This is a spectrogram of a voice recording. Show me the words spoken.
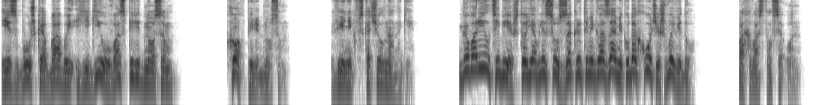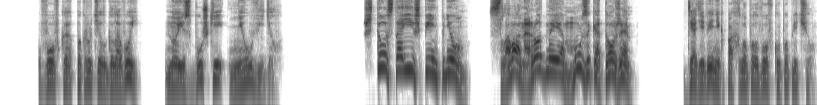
«Избушка бабы Яги у вас перед носом». «Как перед носом?» Веник вскочил на ноги. Говорил тебе, что я в лесу с закрытыми глазами куда хочешь выведу, похвастался он. Вовка покрутил головой, но избушки не увидел. Что стоишь пень пнем? Слова народные, музыка тоже. Дядя Веник похлопал Вовку по плечу.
